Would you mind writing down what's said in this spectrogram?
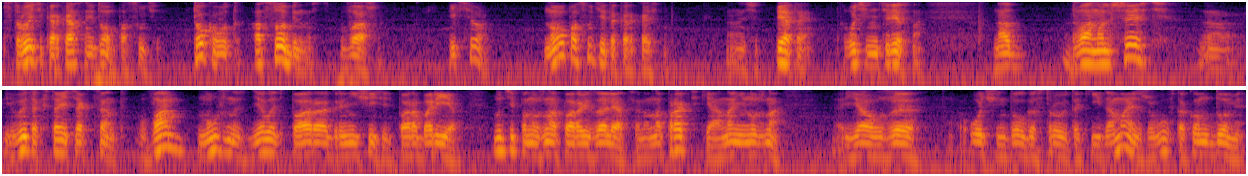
строите каркасный дом, по сути. Только вот особенность ваша. И все. Но, по сути, это каркасник. Значит, пятое. Очень интересно. На 2.06, э, и вы так ставите акцент. Вам нужно сделать пароограничитель, парабарьер. Ну, типа, нужна пароизоляция. Но на практике она не нужна. Я уже очень долго строю такие дома и живу в таком доме.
